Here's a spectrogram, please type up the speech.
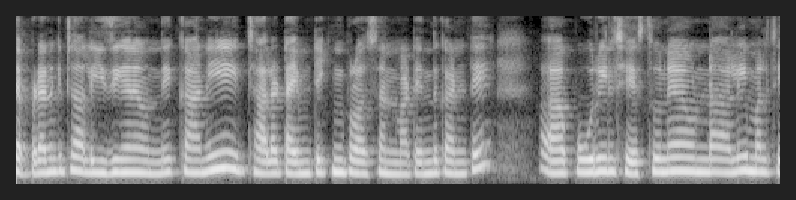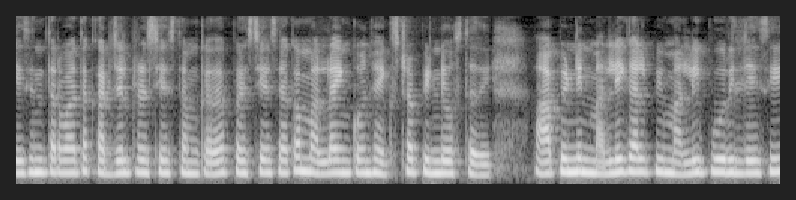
చెప్పడానికి చాలా ఈజీగానే ఉంది. కానీ చాలా టైం టేకింగ్ ప్రాసెస్ అనమాట ఎందుకంటే పూరీలు చేస్తూనే ఉండాలి. మళ్ళీ చేసిన తర్వాత కర్జలు ప్రెస్ చేస్తాం కదా. ప్రెస్ చేశాక మళ్ళీ ఇంకొంచెం ఎక్స్ట్రా పిండి వస్తుంది. ఆ పిండిని మళ్ళీ కలిపి మళ్ళీ పూరీలు చేసి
